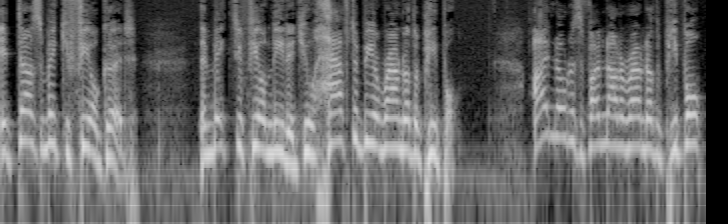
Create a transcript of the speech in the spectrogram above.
It does make you feel good. It makes you feel needed. You have to be around other people. I notice if I'm not around other people,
